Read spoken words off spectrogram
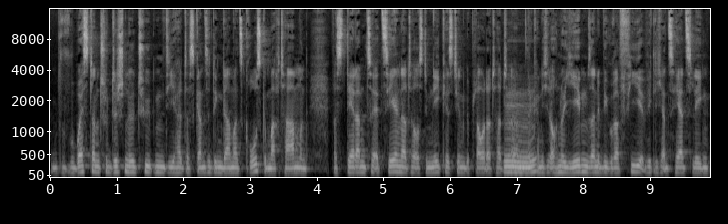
Western Traditional Typen, die halt das ganze Ding damals groß gemacht haben und was der dann zu erzählen hatte, aus dem Nähkästchen geplaudert hat, ähm, mhm. da kann ich auch nur jedem seine Biografie wirklich ans Herz legen,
